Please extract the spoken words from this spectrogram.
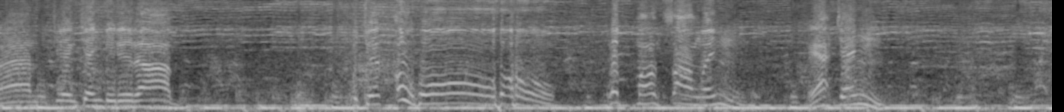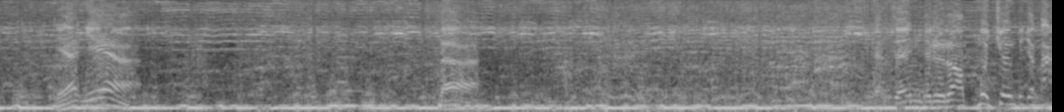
បានជើងចេញពីឬរ៉បជើងអូហូលឹបមកសងវិញរាក់ចេញញ៉ាញ៉ាបាទចេញពីរ៉បមួយជើងពីចន្ទៈ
